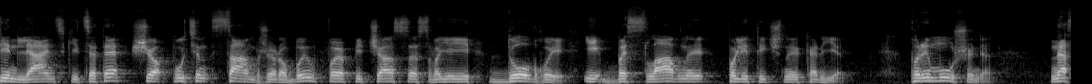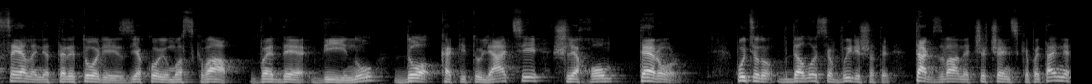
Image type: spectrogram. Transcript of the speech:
фінляндський. Це те, що Путін сам вже робив е, під час е, своєї довгої і безславної політичної кар'єри. Примушення населення території, з якою Москва веде війну, до капітуляції шляхом терору. Путіну вдалося вирішити так зване чеченське питання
